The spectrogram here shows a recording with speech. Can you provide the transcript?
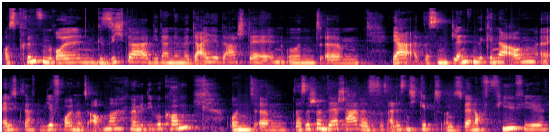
aus Prinzenrollen Gesichter, die dann eine Medaille darstellen. Und ähm, ja, das sind glänzende Kinderaugen. Äh, ehrlich gesagt, wir freuen uns auch mal, wenn wir die bekommen. Und ähm, das ist schon sehr schade, dass es das alles nicht gibt. Und es wäre noch viel, viel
